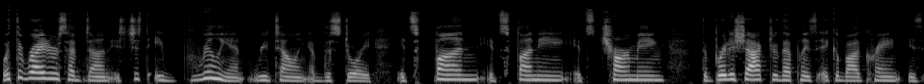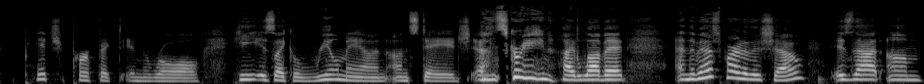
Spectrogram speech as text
What the writers have done is just a brilliant retelling of the story. It's fun, it's funny, it's charming. The British actor that plays Ichabod Crane is pitch perfect in the role. He is like a real man on stage and screen. I love it. And the best part of the show is that um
